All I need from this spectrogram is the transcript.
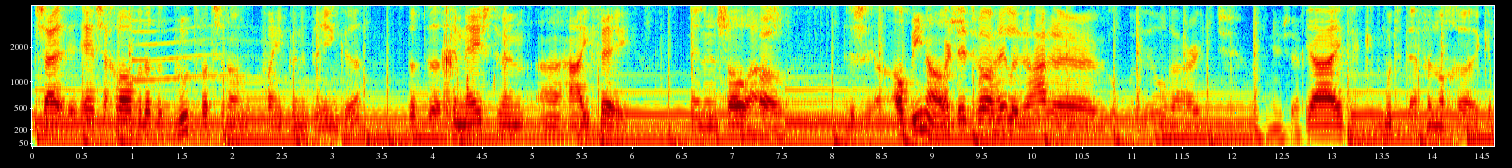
zij, en zij geloven dat het bloed wat ze dan van je kunnen drinken... dat eh, geneest hun eh, HIV en hun SOA's. Oh. Dus albino's... Maar dit is wel een hele rare, Ja, ik, ik moet het even nog. eh, ik heb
